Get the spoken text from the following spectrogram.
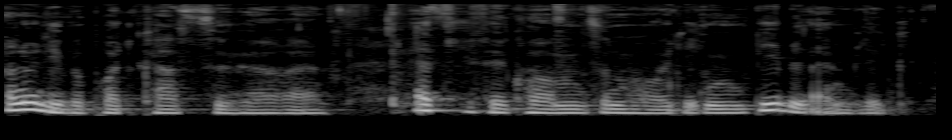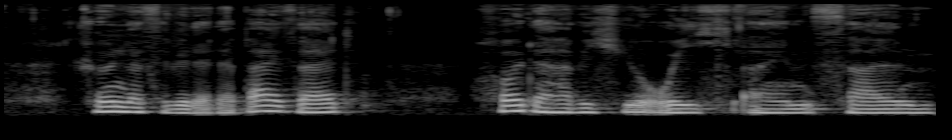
Hallo liebe Podcast-Zuhörer, herzlich willkommen zum heutigen Bibeleinblick. Schön, dass ihr wieder dabei seid. Heute habe ich für euch einen Psalm,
